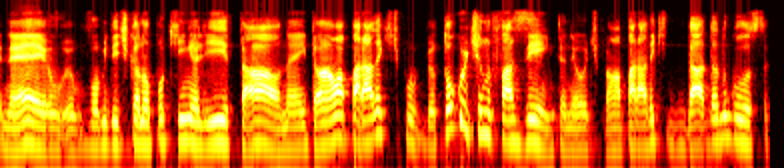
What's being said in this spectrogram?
Né? Eu, eu vou me dedicando um pouquinho ali e tal, né? Então é uma parada que, tipo, eu tô curtindo fazer, entendeu? Tipo, é uma parada que dá dando gosto.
